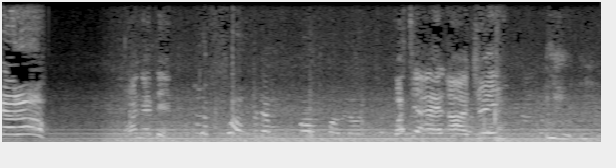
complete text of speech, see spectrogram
Hello! One that dead. What the fuck with them bumper? What's your uh, uh, eye, Audrey?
